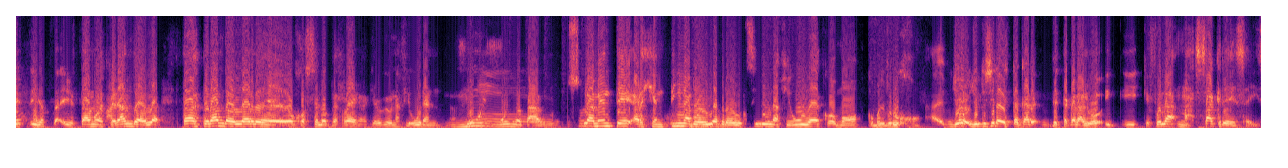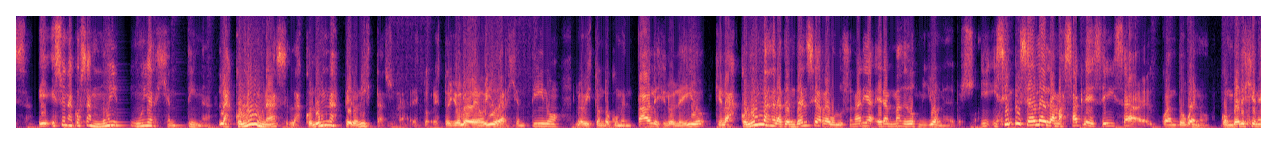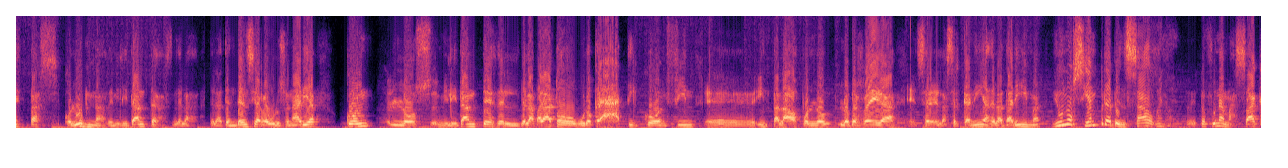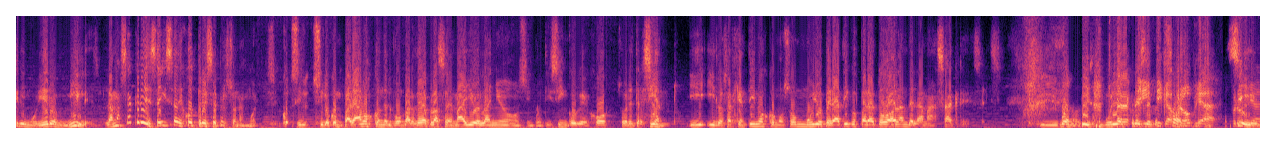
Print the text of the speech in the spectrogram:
estábamos esperando hablar, estaba esperando hablar de don José López Rega, creo que es una figura muy, muy notable. Solamente Argentina podría producir una figura como, como el brujo. Yo, yo quisiera destacar, destacar algo, y, que fue la masacre de Seiza. E, es una cosa muy, muy argentina. Las columnas, las columnas peronistas, esto, esto yo lo he oído de argentinos, lo he visto en documentales y lo he leído, que las columnas de la tendencia revolucionaria eran más de dos millones de personas. Y, y siempre se habla de la masacre de Seiza cuando, bueno, convergen estas columnas de militantes de la, de la tendencia revolucionaria con los militantes del, aparato burocrático, en fin, eh, instalados por López Rega en las cercanías de la tarima. Y uno siempre ha pensado, bueno, esto, fue una masacre y murieron miles. La masacre de Seiza dejó 13 personas muertas. Si, lo comparamos con el bombardeo a Plaza de Mayo del año 55, que dejó sobre 300. Y, y los argentinos, como son muy operáticos para todo, hablan de la masacre de Seiza. Y bueno, murieron 13 personas. Propia, Sí,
